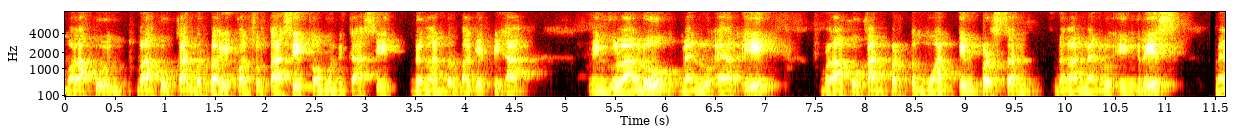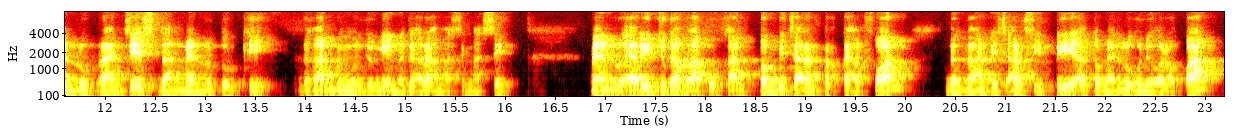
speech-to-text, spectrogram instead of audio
melaku- melakukan berbagai konsultasi komunikasi dengan berbagai pihak. Minggu lalu Menlu RI melakukan pertemuan in person dengan Menlu Inggris, Menlu Prancis, dan Menlu Turki dengan mengunjungi negara masing-masing. Menlu RI juga melakukan pembicaraan per telepon dengan HRVP atau Menlu Uni Eropa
